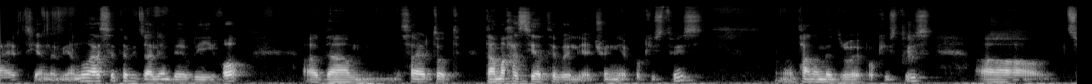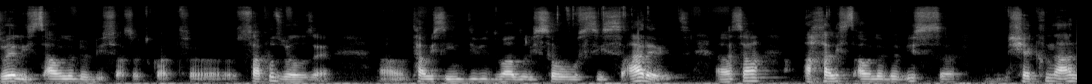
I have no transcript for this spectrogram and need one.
გაერთიანებიან. ნუ ასეთები ძალიან ბევრი იყო და საერთოდ დამახასიათებელია ჩვენი ეპოქისთვის, თანამედროვე ეპოქისთვის. აა ძველი სწავლებების, ასე ვთქვათ, საფუძველზე თავისი ინდივიდუალური სოუსის არევით, რაღაცა ახალი სწავლებების შექმნა ან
